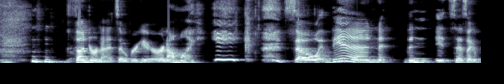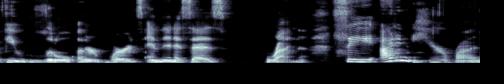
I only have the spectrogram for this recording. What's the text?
Thunder nuts over here, and I'm like, eek. So then, then it says like a few little other words, and then it says run. See, I didn't hear run.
